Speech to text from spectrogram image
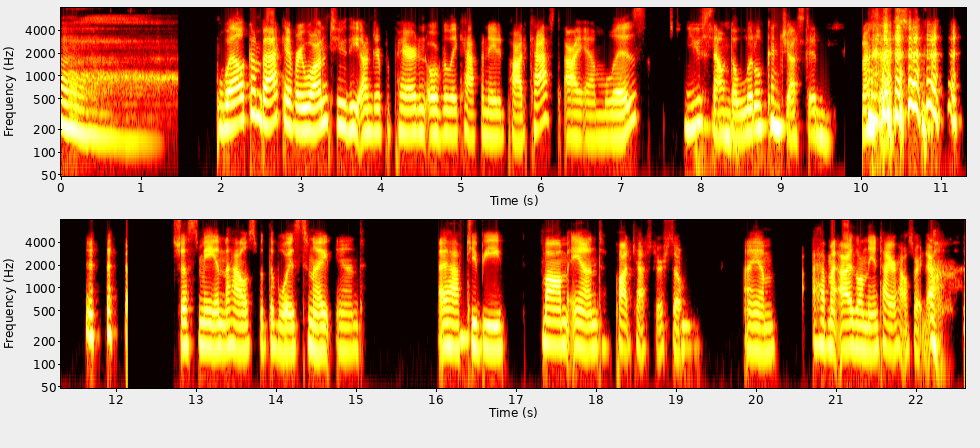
Welcome back, everyone, to the Underprepared and Overly Caffeinated podcast. I am Liz. You sound a little congested. I'm just just me in the house with the boys tonight, and I have to be mom and podcaster. So I am. I have my eyes on the entire house right now.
